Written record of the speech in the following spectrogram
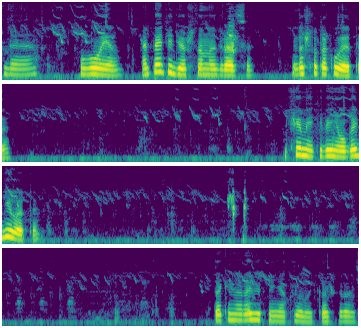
Да. Воин, опять идешь со мной драться? Да что такое-то? Чем я тебе не угодила-то? Так и норовит меня клюнуть каждый раз.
